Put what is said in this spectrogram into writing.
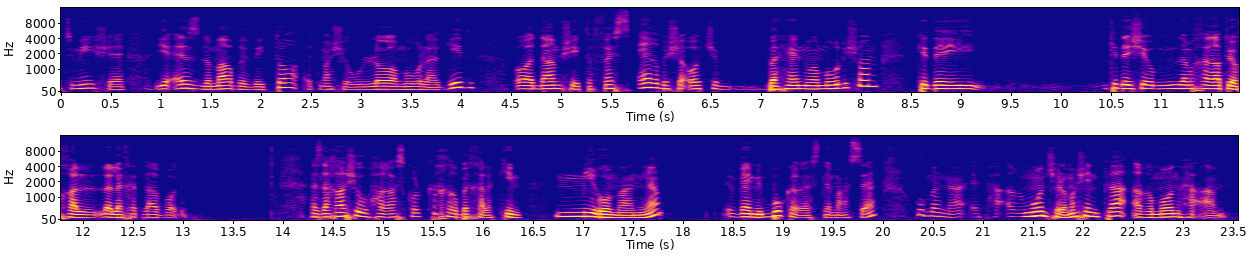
את מי שיעז לומר בביתו את מה שהוא לא אמור להגיד, או אדם שיתפס ער בשעות שבהן הוא אמור לישון, כדי, כדי שלמחרת הוא יוכל ללכת לעבוד. אז לאחר שהוא הרס כל כך הרבה חלקים מרומניה, ומבוקרסט למעשה, הוא בנה את הארמון שלו, מה שנקרא ארמון העם.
